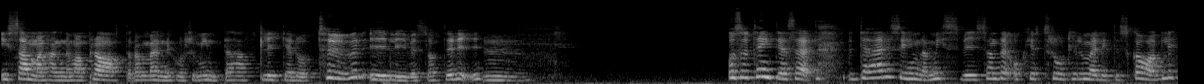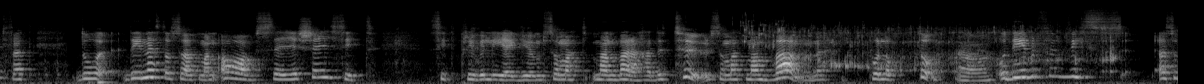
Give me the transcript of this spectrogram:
i sammanhang när man pratar om människor som inte haft lika då tur i livets lotteri. Mm. Och så tänkte jag så här att det där är så himla missvisande och jag tror till och med lite skadligt för att då, det är nästan så att man avsäger sig sitt, sitt privilegium som att man bara hade tur, som att man vann på Lotto. Ja. Och det är väl för viss, alltså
